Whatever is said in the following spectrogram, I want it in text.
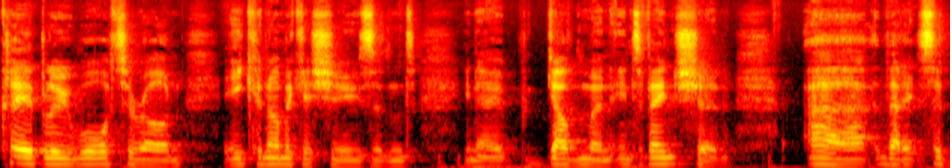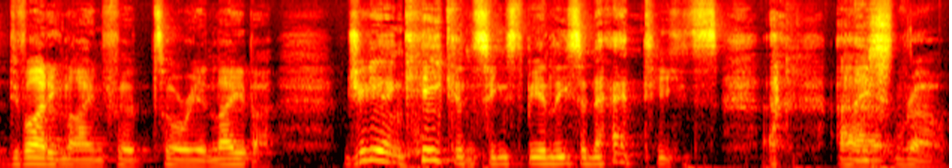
clear blue water on economic issues and you know government intervention uh, that it's a dividing line for Tory and Labour. Gillian Keegan seems to be in Lisa Nandy's uh, role,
